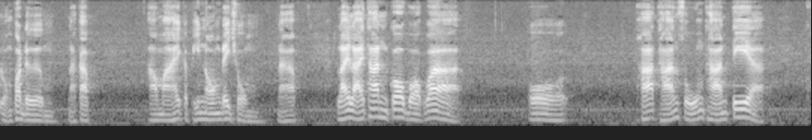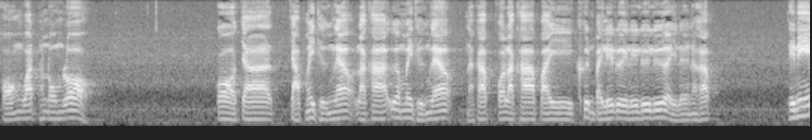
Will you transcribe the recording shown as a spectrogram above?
หลวงพ่อเดิมนะครับ เอามาให้กับพี่น้องได้ชมนะครับ หลายๆท่านก็บอกว่า โอ้พระฐานสูงฐานเตี้ยของวัดพนมลอก ก็จะจับไม่ถึงแล้ว ราคาเอื้อมไม่ถึงแล้วนะครับ เพราะราคาไปขึ้นไปเรื่อยๆเรื่อยๆเลยนะครับ ทีนี้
